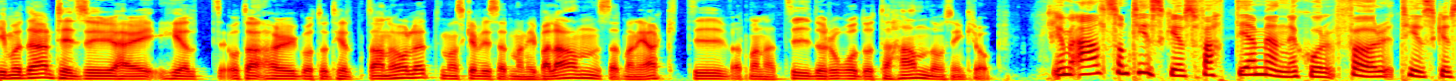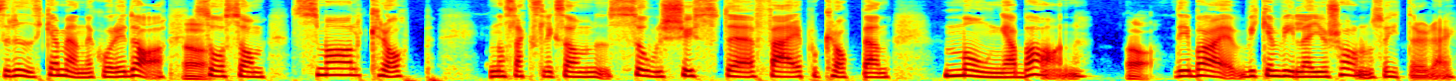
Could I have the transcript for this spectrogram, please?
I modern tid så är det här helt, har det gått åt helt andra hållet. Man ska visa att man är i balans, att man är aktiv, att man har tid och råd att ta hand om sin kropp. Ja, men allt som tillskrevs fattiga människor förr tillskrivs rika människor idag. Ja. Så som smal kropp, någon slags liksom solkysst färg på kroppen, många barn. Ja. Det är bara vilken villa i Djursholm så hittar du det där.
